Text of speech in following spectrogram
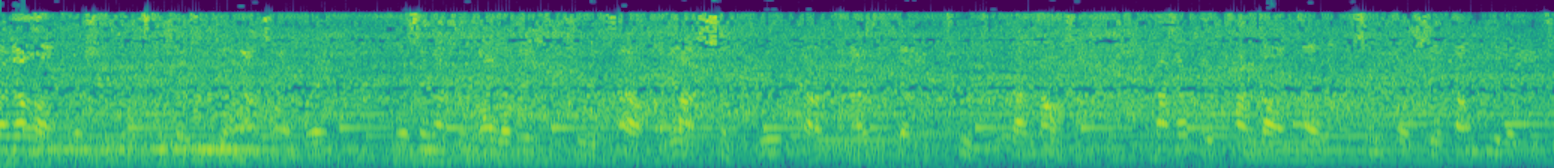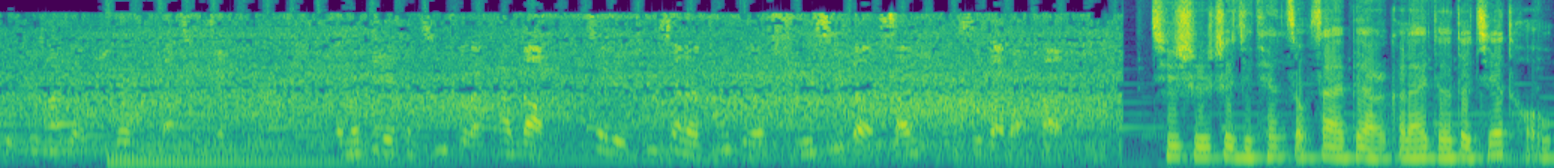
大家好，我是金色记者梁小辉。我现在所在的位置是塞尔维亚首都贝尔格莱德的一处主干道上，大家可以看到，在我身后是当地的一处非常有名的地标性建筑。我们可以很清楚的看到，这里出现了中国熟悉的小米公司的广告。其实这几天走在贝尔格莱德的街头，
